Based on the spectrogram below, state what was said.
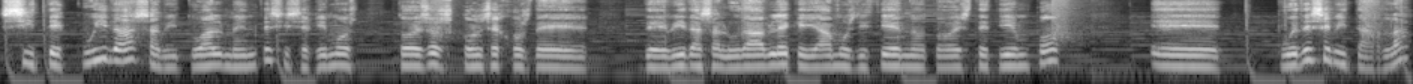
si te cuidas habitualmente, si seguimos todos esos consejos de, vida saludable que llevamos diciendo todo este tiempo, eh, ¿puedes evitarla?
